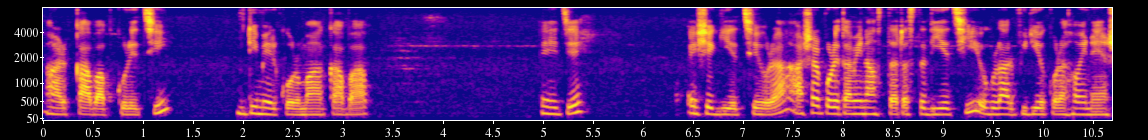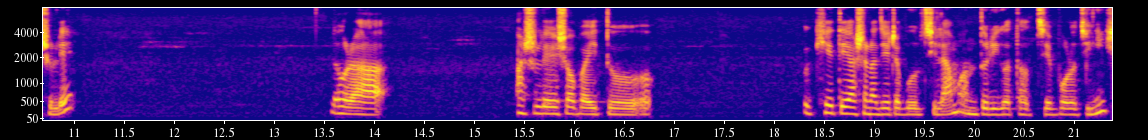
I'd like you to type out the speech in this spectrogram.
আর কাবাব করেছি। ডিমের কোরমা, কাবাব। এই যে এসে গিয়েছে ওরা। আসার পরে তো আমি নাস্তা টাস্তা দিয়েছি, ওগুলো আর ভিডিও করা হয় নাই আসলে। ওরা আসলে সবাই তো খেতে আসে না যেটা বলছিলাম, আন্তরিকতা হচ্ছে বড় জিনিস।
